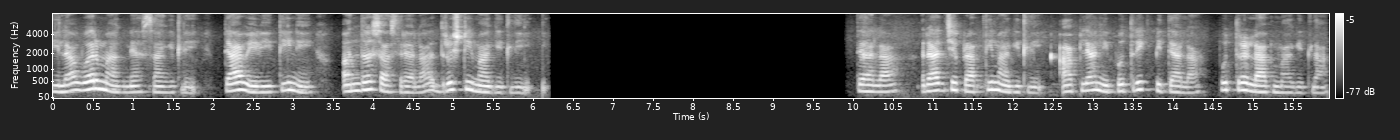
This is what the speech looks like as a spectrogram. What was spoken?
तिला वर मागण्यास सांगितले. त्यावेळी तिने अंधशास्त्राला दृष्टी मागितली. त्याला राज्यप्राप्ती मागितली. आपल्या निपुत्रिक पित्याला पुत्रलाभ मागितला.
